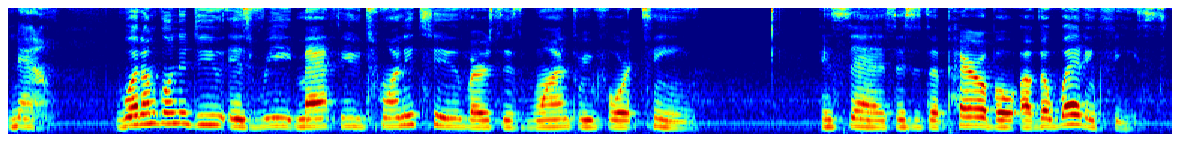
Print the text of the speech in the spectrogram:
Now, what I'm going to do is read Matthew 22 verses 1 through 14. It says, this is the parable of the wedding feast.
